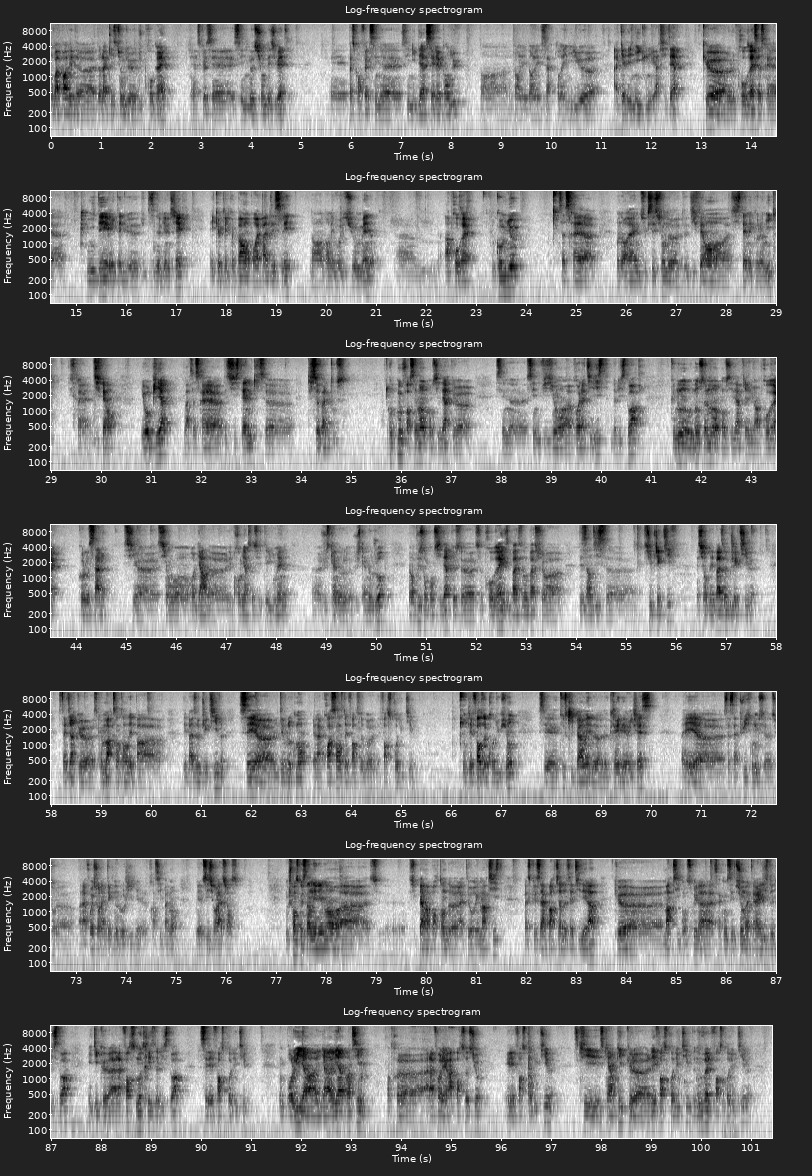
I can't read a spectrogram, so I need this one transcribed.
on va parler de, la question du, progrès. Est-ce que c'est une notion désuète? Parce qu'en fait, c'est une, idée assez répandue dans, les, milieux académiques, universitaires, que le progrès, ça serait une idée héritée du, du 19e siècle et que quelque part, on ne pourrait pas déceler dans, l'évolution humaine euh, un progrès. Donc au mieux, euh, on aurait une succession de, différents euh, systèmes économiques qui seraient différents. Et au pire, bah, ça serait des systèmes qui se, qui se valent tous. Donc nous, forcément, on considère que c'est une, une, vision relativiste de l'histoire, que nous, non seulement on considère qu'il y a eu un progrès colossal si, si on regarde les premières sociétés humaines jusqu'à nos, jusqu'à nos jours, mais en plus, on considère que ce, ce progrès, il se base non pas sur euh, des indices euh, subjectifs, mais sur des bases objectives. C'est-à-dire que ce que Marx entendait par euh, des bases objectives, c'est le développement et la croissance des forces, de, des forces productives. Donc les forces de production, c'est tout ce qui permet de, créer des richesses et euh, ça s'appuie donc à la fois sur la technologie euh, principalement, mais aussi sur la science. Donc je pense que c'est un élément euh, super important de la théorie marxiste, parce que c'est à partir de cette idée-là que euh, Marx y construit sa conception matérialiste de l'histoire, et dit que la force motrice de l'histoire, c'est les forces productives. Donc pour lui, il y a un, il lien intime entre euh, à la fois les rapports sociaux et les forces productives, ce qui, ce qui implique que le, les forces productives, de nouvelles forces productives,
